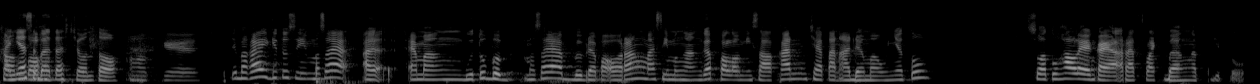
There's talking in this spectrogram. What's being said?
hanya Contoh. sebatas contoh Oke. Ya makanya gitu sih. Maksudnya eh, emang butuh be- maksudnya beberapa orang masih menganggap kalau misalkan chatan ada maunya tuh suatu hal yang kayak red flag banget gitu.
